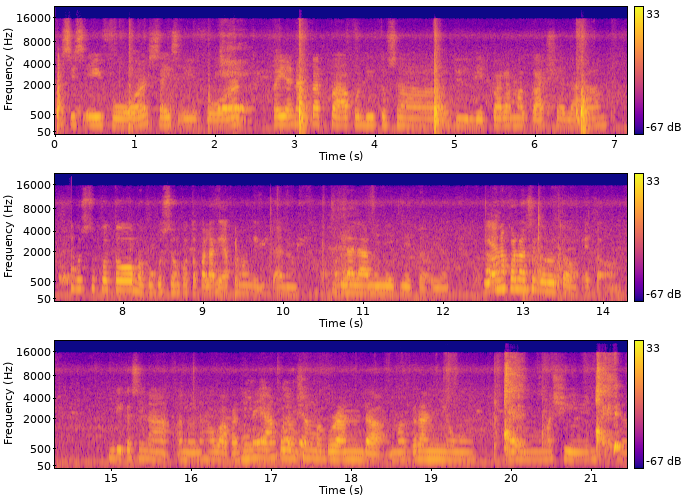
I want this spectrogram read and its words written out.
This is A4, size A4. Kaya nagkat pa ako dito sa gilid para magkasya lang. Gusto ko to, magugustuhan ko to palagi ako mag, ano, maglalaminate nito. Yun. Iano ko lang siguro to, ito. Hindi kasi na, ano, nahawakan. Hinayaan ko lang siyang magranda, mag-run yung, yung machine na,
